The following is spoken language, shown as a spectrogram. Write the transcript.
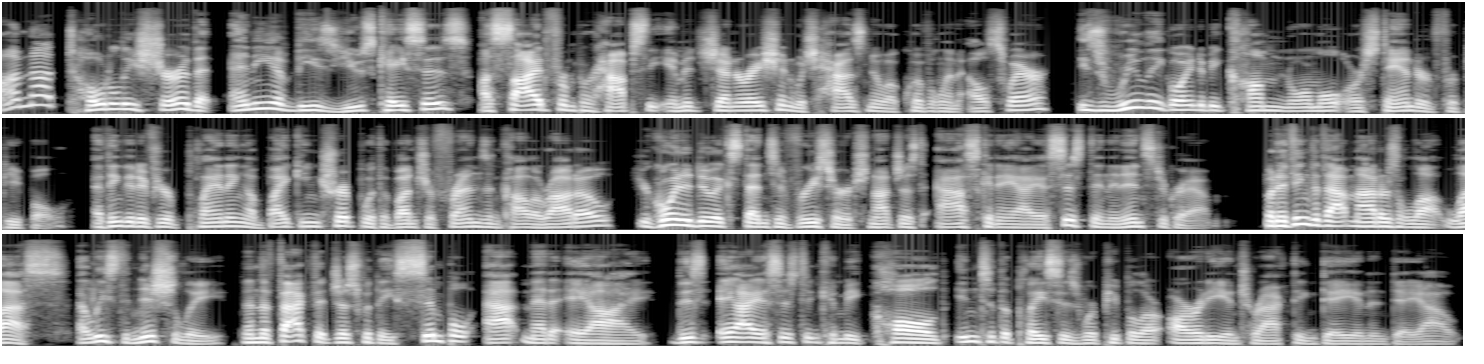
I'm not totally sure that any of these use cases, aside from perhaps the image generation, which has no equivalent elsewhere, is really going to become normal or standard for people. I think that if you're planning a biking trip with a bunch of friends in Colorado, you're going to do extensive research, not just ask an AI assistant in Instagram. But I think that that matters a lot less, at least initially, than the fact that just with a simple at Meta AI, this AI assistant can be called into the places where people are already interacting day in and day out.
